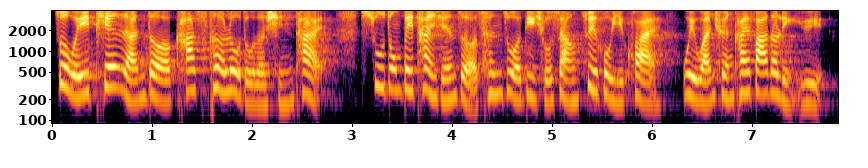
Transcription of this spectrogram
作为天然的喀斯特漏斗的形态，树洞被探险者称作地球上最后一块未完全开发的领域。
